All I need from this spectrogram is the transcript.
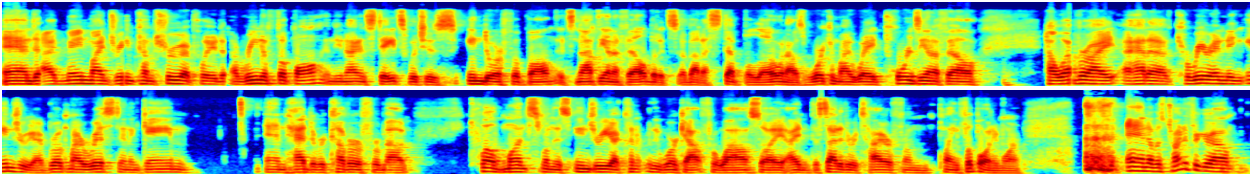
And I made my dream come true. I played arena football in the United States, which is indoor football. It's not the NFL, but it's about a step below. And I was working my way towards the NFL. However, I, I had a career ending injury. I broke my wrist in a game and had to recover for about 12 months from this injury. I couldn't really work out for a while. So I, I decided to retire from playing football anymore. and I was trying to figure out,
